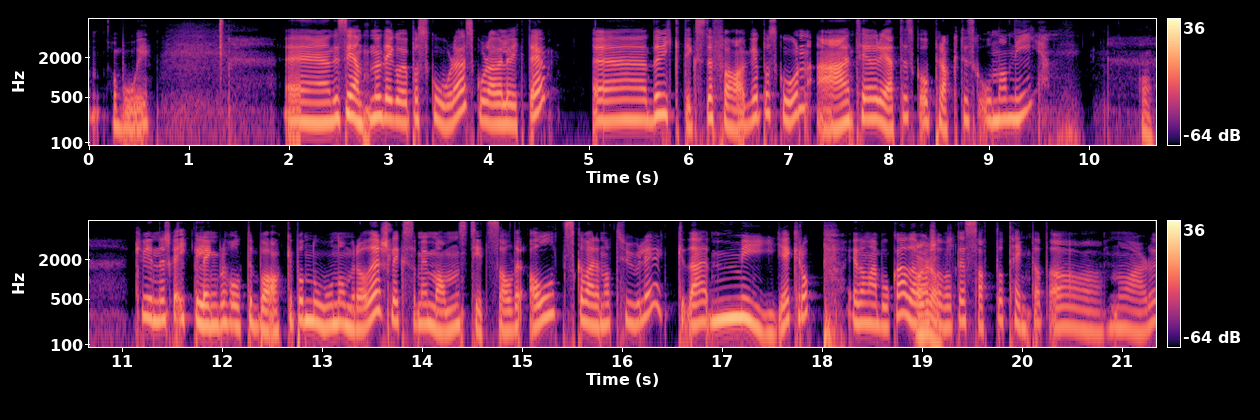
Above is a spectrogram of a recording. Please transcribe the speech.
å bo i. Eh, disse jentene de går jo på skole. Skole er veldig viktig. Eh, det viktigste faget på skolen er teoretisk og praktisk onani. Kvinner skal ikke lenger bli holdt tilbake på noen områder, slik som i mannens tidsalder. Alt skal være naturlig. Det er mye kropp i denne boka. Det var Akkurat. sånn at jeg satt og tenkte at å, nå er du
